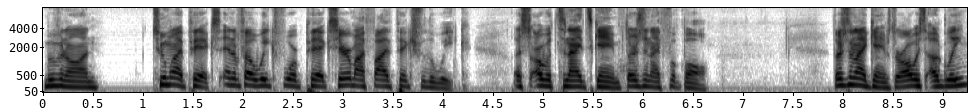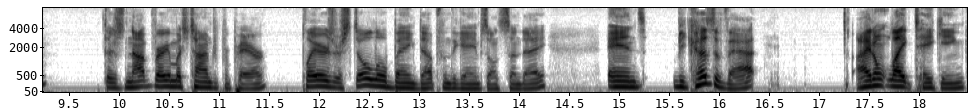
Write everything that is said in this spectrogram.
Moving on, to my picks, NFL Week 4 picks. Here are my five picks for the week. Let's start with tonight's game, Thursday Night Football. Thursday night games, they're always ugly. There's not very much time to prepare. Players are still a little banged up from the games on Sunday. And because of that, I don't like taking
